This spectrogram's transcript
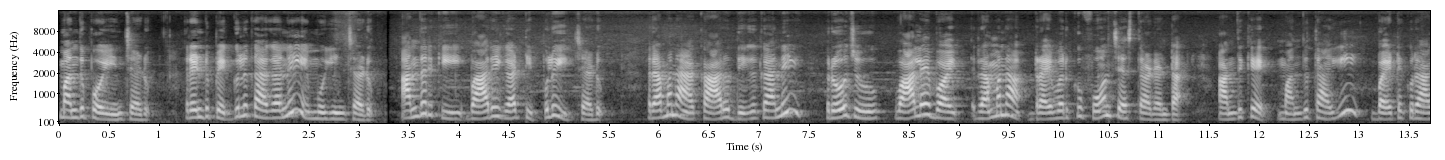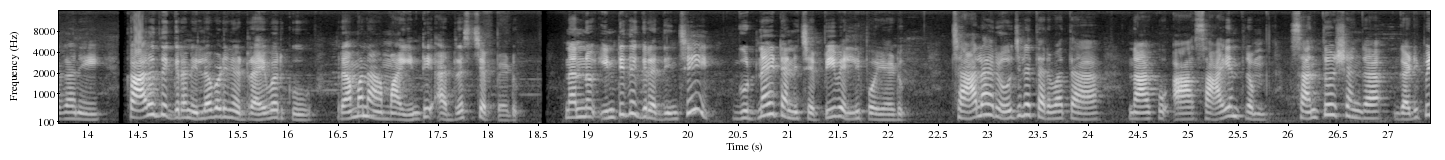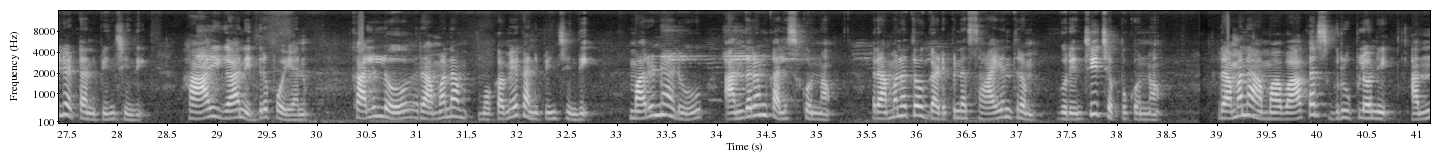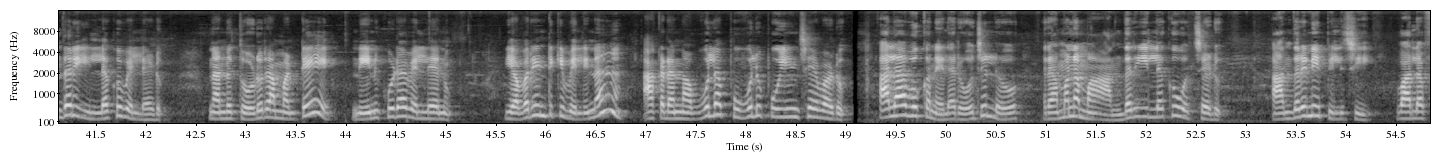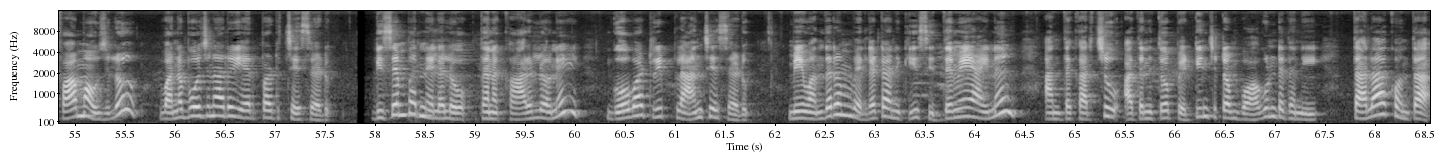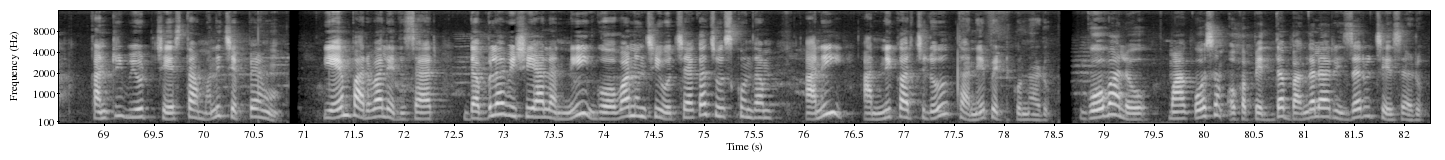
మందు పోయించాడు. రెండు పెగ్గులు కాగానే ముగించాడు. అందరికీ భారీగా టిప్పులు ఇచ్చాడు. రమణ కారు దిగగానే రోజు వాలేబాయ్ రమణ డ్రైవర్కు ఫోన్ చేస్తాడంట. అందుకే మందు తాగి బయటకు రాగానే కారు దగ్గర నిలబడిన డ్రైవర్కు రమణ మా ఇంటి అడ్రస్ చెప్పాడు. నన్ను ఇంటి దగ్గర దించి గుడ్ నైట్ అని చెప్పి వెళ్ళిపోయాడు. చాలా రోజుల తర్వాత నాకు ఆ సాయంత్రం సంతోషంగా గడిపినట్టు అనిపించింది హాయిగా నిద్రపోయాను. కలలో రమణ ముఖమే కనిపించింది. మరునాడు అందరం కలుసుకున్నాం. రమణతో గడిపిన సాయంత్రం గురించి చెప్పుకున్నాం. రమణ మా వాకర్స్ గ్రూప్లోని అందరి ఇళ్ళకు వెళ్ళాడు. నన్ను తోడు రమ్మంటే నేను కూడా వెళ్ళాను. ఎవరింటికి వెళ్ళినా అక్కడ నవ్వుల పువ్వులు పూయించేవాడు. అలా ఒక నెల రోజుల్లో రమణ మా అందరి ఇళ్ళకు వచ్చాడు. అందరినీ పిలిచి వాళ్ళ ఫామ్ హౌజ్లో వనభోజనాలు ఏర్పాటు చేశాడు. డిసెంబర్ నెలలో తన కారులోనే గోవా ట్రిప్ ప్లాన్ చేశాడు. మేమందరం వెళ్ళటానికి సిద్ధమే అయినా అంత ఖర్చు అతనితో పెట్టించటం బాగుండదని తలా కొంత కంట్రిబ్యూట్ చేస్తామని చెప్పాము. ఏం పర్వాలేదు సార్. డబ్బుల విషయాలన్నీ గోవా నుంచి వచ్చాక చూసుకుందాం అని అన్ని ఖర్చులు తనే పెట్టుకున్నాడు. గోవాలో మా కోసం ఒక పెద్ద బంగళా రిజర్వ్ చేశాడు.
